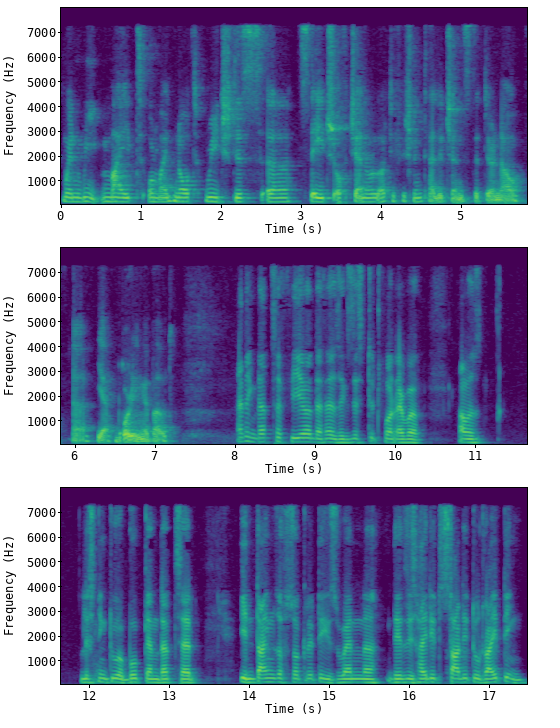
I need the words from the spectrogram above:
when we might or might not reach this uh, stage of general artificial intelligence that they're now, uh, yeah, worrying about. I think that's a fear that has existed forever. I was listening to a book and that said in times of Socrates when uh, they decided started to writing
